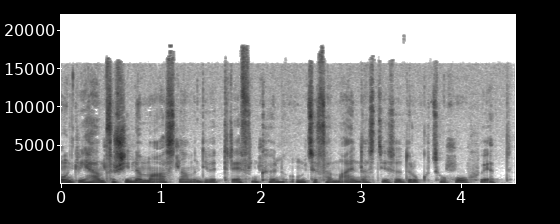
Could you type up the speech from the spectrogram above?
Und wir haben verschiedene Maßnahmen, die wir treffen können, um zu vermeiden, dass dieser Druck zu hoch wird.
